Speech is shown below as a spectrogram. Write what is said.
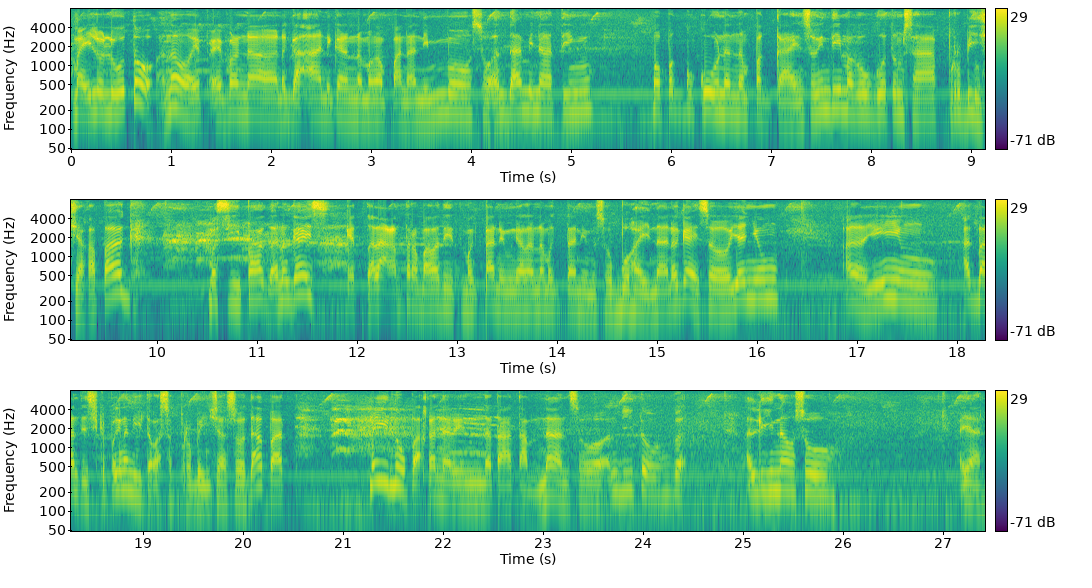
mailuluto. Ano, if ever na nag-aani ka na ng mga pananim mo, so ang dami nating mapagkukunan ng pagkain. So hindi magugutom sa probinsya kapag masipag. Ano guys? Kahit wala kang trabaho dito, magtanim ka lang na magtanim. So buhay na ano guys. So yan yung ano, yun yung advantage kapag nandito ka sa probinsya. So dapat may lupa ka na rin natatamnan. So andito ang linaw. So ayan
